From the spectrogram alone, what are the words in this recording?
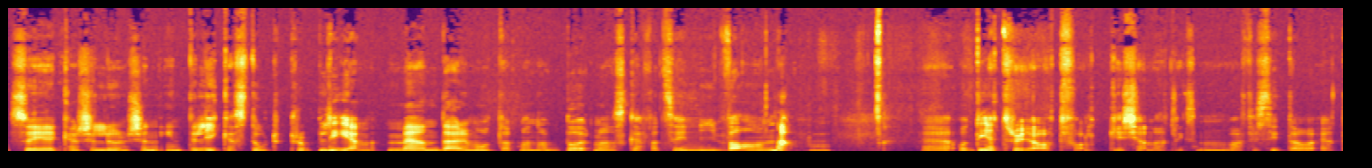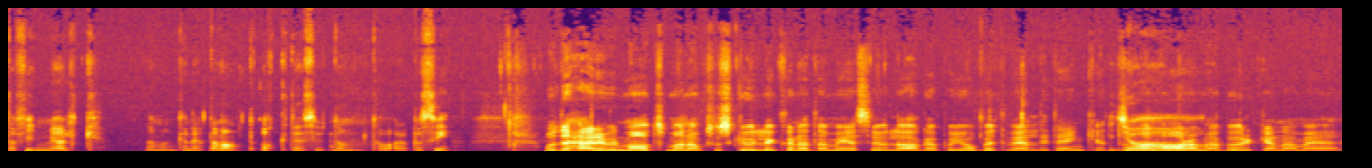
så är kanske lunchen inte lika stort problem. Men däremot att man har, bör- man har skaffat sig en ny vana. Mm. Eh, och det tror jag att folk känner att liksom, varför sitta och äta filmjölk när man kan äta mat och dessutom ta vara på sin. Och det här är väl mat som man också skulle kunna ta med sig och laga på jobbet väldigt enkelt. Ja. Om man har de här burkarna med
